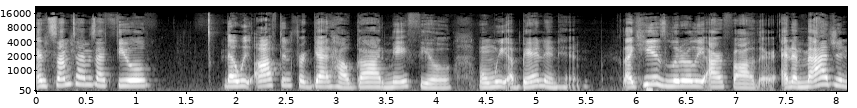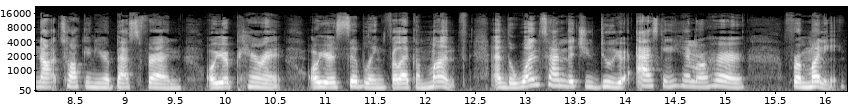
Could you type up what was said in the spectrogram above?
And sometimes I feel that we often forget how God may feel when we abandon Him. Like He is literally our Father. And imagine not talking to your best friend or your parent or your sibling for like a month. And the one time that you do, you're asking him or her for money.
